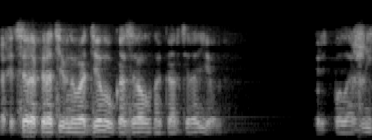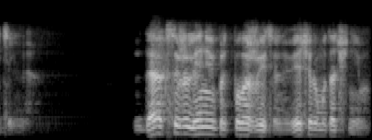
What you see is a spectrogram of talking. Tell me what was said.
Офицер оперативного отдела указал на карте район. Предположительно. Да, к сожалению, предположительно. Вечером уточним.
